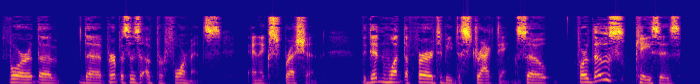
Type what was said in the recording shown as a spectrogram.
for the the purposes of performance and expression. They didn't want the fur to be distracting. So for those cases,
